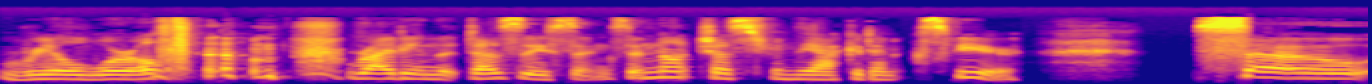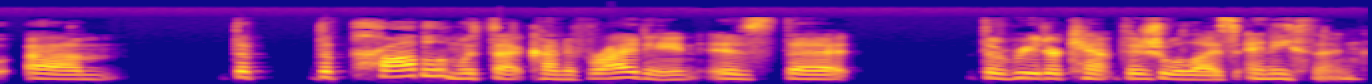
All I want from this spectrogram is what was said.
real world writing that does these things, and not just from the academic sphere. So um, the the problem with that kind of writing is that the reader can't visualize anything,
